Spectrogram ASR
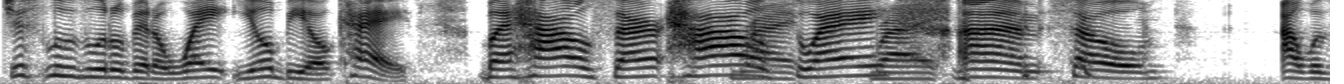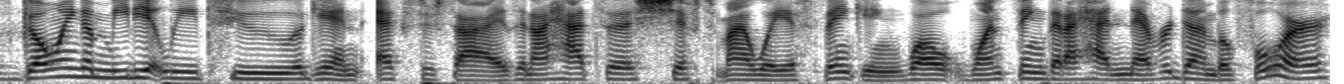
just lose a little bit of weight, you'll be okay. But how, sir? How, Right, Sway? right. Um, so I was going immediately to again exercise and I had to shift my way of thinking. Well, one thing that I had never done before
